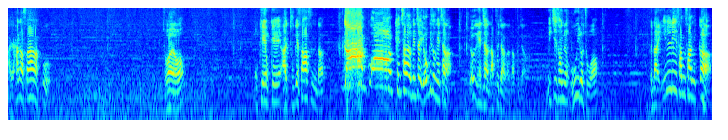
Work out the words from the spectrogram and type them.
아니 하나 쌓아놨고 좋아요. 오케이 오케이 아 두 개 쌓았습니다. 아! 꽉! 괜찮아 괜찮아 여기서 괜찮아 여기 괜찮아 나쁘지 않아 나쁘지 않아 위치 선정 오히려 좋아. 그나 1, 2, 3, 4니까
